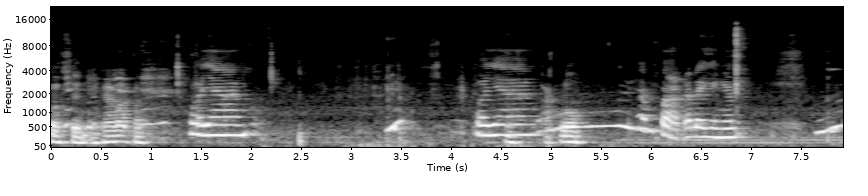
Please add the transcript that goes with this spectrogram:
ก็เสร็จแค่ว่ากันพ่อยางพ่อยางผักลงทำปากอะไรอย่างนั้นหืม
